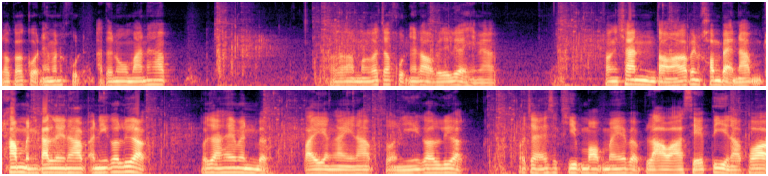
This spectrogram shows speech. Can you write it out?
เราก็กดให้มันขุดอัตโนมัตินะครับแล้วมันก็จะขุดให้เราไปเรื่อยๆเห็นไหมครับ ฟังก์ชันต่อมาก็เป็นคอมแบทนะครับทำเหมือนกันเลยนะครับ อันนี้ก็เลือกว่าจะให้มันแบบ ไปยังไงนะครับ ส่วนนี้ก็เลือกว่าจะให้สคริปต์ม็อบไหมแบบลาวาเซฟตี้นะเพราะว่า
